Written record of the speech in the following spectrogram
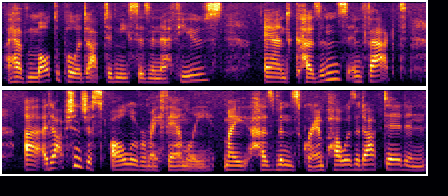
I have multiple adopted nieces and nephews and cousins, in fact. Uh, adoption's just all over my family. My husband's grandpa was adopted, and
